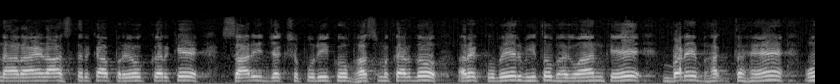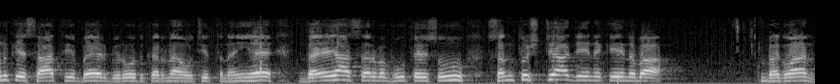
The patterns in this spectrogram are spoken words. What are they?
नारायणास्त्र का प्रयोग करके सारी जक्षपुरी को भस्म कर दो। अरे कुबेर भी तो भगवान के बड़े भक्त हैं। उनके साथ ही बैर विरोध करना उचित नहीं है। दया सर्वभूतेषु संतुष्टिया जेन के नबा भगवान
